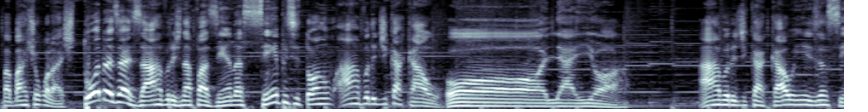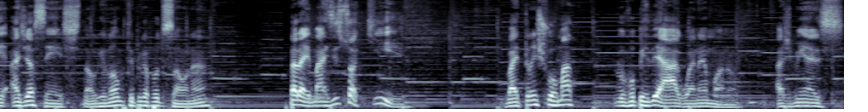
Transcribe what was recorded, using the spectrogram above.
pra barra de chocolate. Todas as árvores na fazenda sempre se tornam árvore de cacau. Olha aí, ó. Árvore de cacau em adjacentes. Não, não triplica a produção, né? Pera aí, mas isso aqui vai transformar... Eu vou perder água, né, mano? As minhas...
